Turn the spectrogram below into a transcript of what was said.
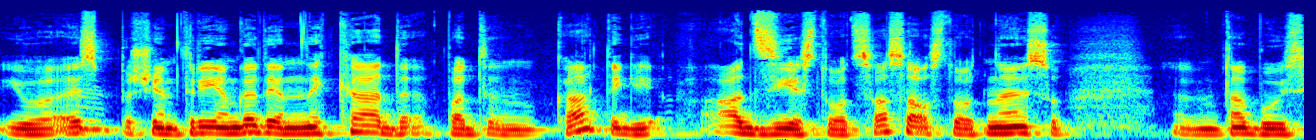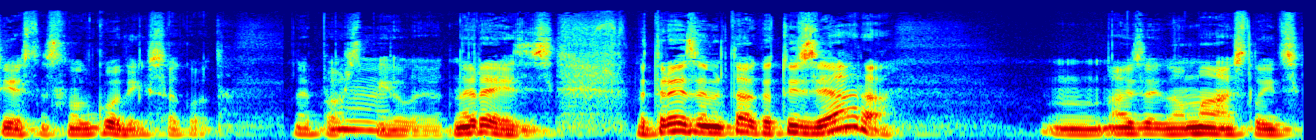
Jo es par šiem trim gadiem nekad pat um, kārtīgi atzīstot, sasalstot, nesu dabūjis iesnas, no godīgi sakot, nepārspīlējot, nereizes. Bet reizēm ir tā, ka tu izjāri ārā, mm, aizej no mājas līdz,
